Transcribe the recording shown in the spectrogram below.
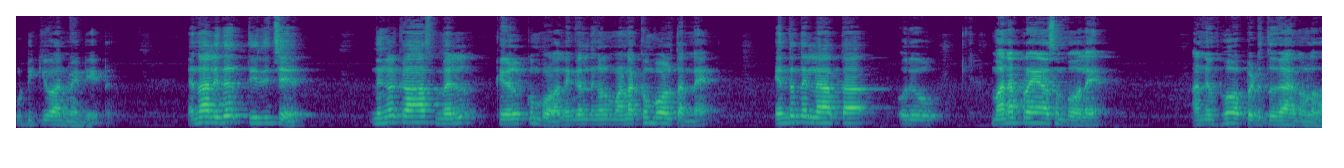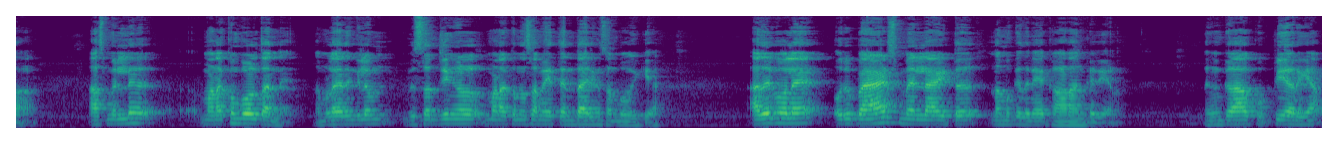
കുടിക്കുവാൻ വേണ്ടിയിട്ട്. എന്നാൽ ഇത് തിരിച്ച് നിങ്ങൾക്ക് ആ സ്മെൽ കേൾക്കുമ്പോൾ അല്ലെങ്കിൽ നിങ്ങൾ മണക്കുമ്പോൾ തന്നെ എന്തെന്നില്ലാത്ത ഒരു മനപ്രയാസം പോലെ അനുഭവപ്പെടുത്തുക എന്നുള്ളതാണ്. ആ സ്മെല്ല് മണക്കുമ്പോൾ തന്നെ നമ്മൾ ഏതെങ്കിലും വിസർജ്യങ്ങൾ മണക്കുന്ന സമയത്ത് എന്തായിരിക്കും സംഭവിക്കുക? അതേപോലെ ഒരു ബാഡ് സ്മെല്ലായിട്ട് നമുക്കിതിനെ കാണാൻ കഴിയണം. നിങ്ങൾക്ക് ആ കുപ്പി അറിയാം.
